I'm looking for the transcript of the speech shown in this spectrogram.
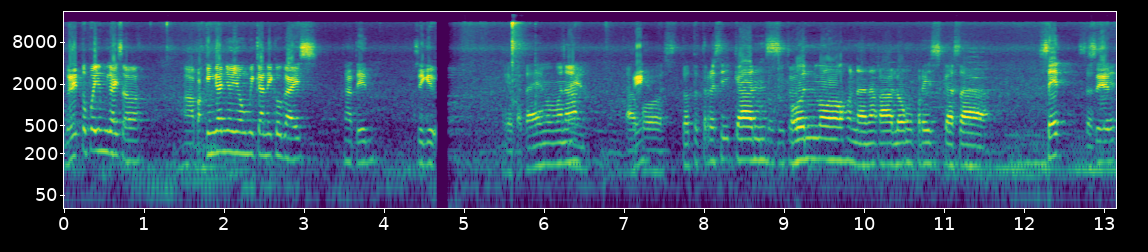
ganito po yun guys, oh. Ah, pakinggan nyo yung mekaniko guys natin. Sige. Okay, patayin mo muna. Ayan. Tapos, 2 to 3 seconds, on mo na naka-long press ka sa set. Sa Set. set.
